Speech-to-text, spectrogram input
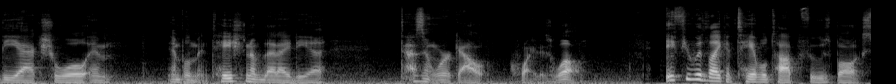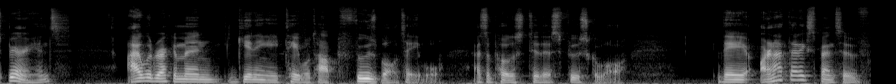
the actual Im- implementation of that idea doesn't work out quite as well. If you would like a tabletop foosball experience, I would recommend getting a tabletop foosball table as opposed to this foosball. They are not that expensive.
